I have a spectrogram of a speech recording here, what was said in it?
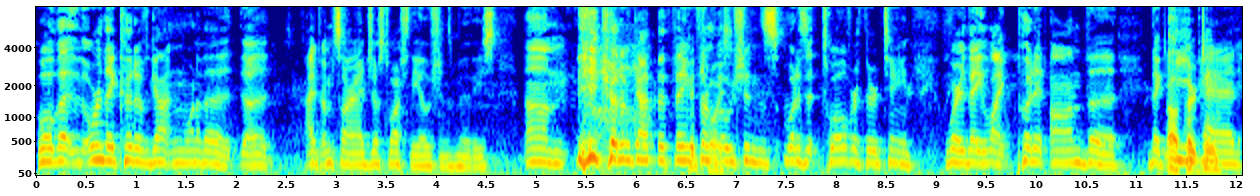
Well, the, or they could have gotten one of the. Uh, I, I'm sorry, I just watched the Ocean's movies. Um, they could have got the thing Good from choice. Ocean's. What is it, 12 or 13, where they like put it on the the Oh, 13.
